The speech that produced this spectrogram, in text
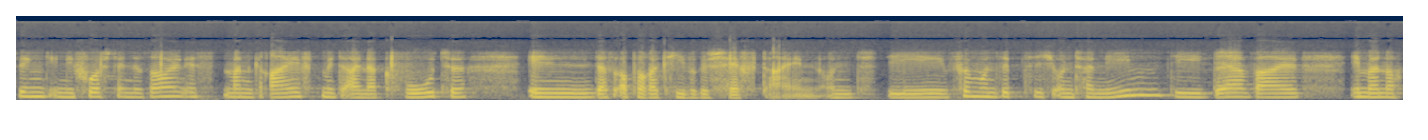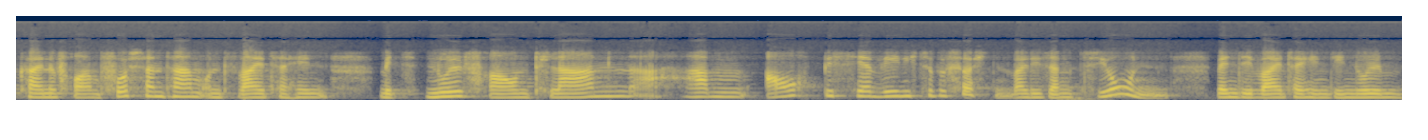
zwingend in die Vorstände sollen, ist, man greift mit einer Quote in das operative Geschäft ein. Und die 75 Unternehmen, die derweil immer noch keine Frau im Vorstand haben und weiterhin mit null Frauen planen, haben auch bisher wenig zu befürchten, weil die Sanktionen, wenn sie weiterhin die Null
